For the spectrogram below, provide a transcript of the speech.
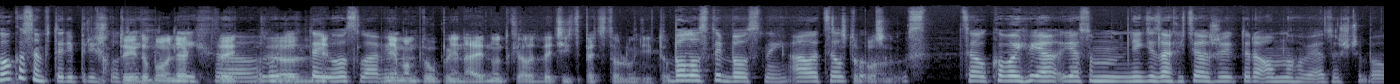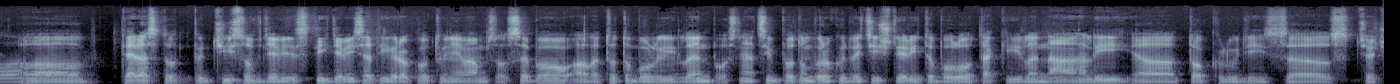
koľko sem vtedy prišlo tých, to bolo nejak, tých tej, ľudí v tej Jugoslávii? Nemám to úplne na jednotke, ale 2500 ľudí. To bolo, bolo z tej Bosny, ale celko, celkovo ja, ja som niekde zachytila, že teda o mnoho viac ešte bolo. O, teraz to číslo v z tých 90 rokov tu nemám so sebou, ale toto boli len Bosniaci. Potom v roku 2004 to bolo taký len náhly uh, tok ľudí z, z, Čeč,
